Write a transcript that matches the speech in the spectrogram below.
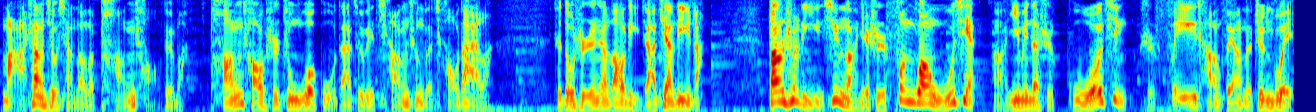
马上就想到了唐朝，对吧？唐朝是中国古代最为强盛的朝代了，这都是人家老李家建立的。当时李姓啊也是风光无限啊，因为那是国姓，是非常非常的珍贵。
